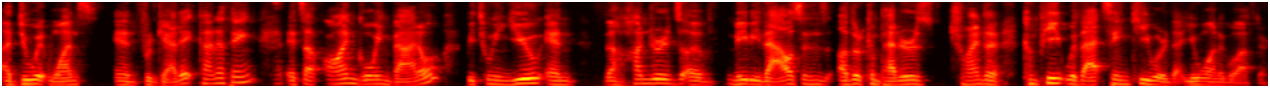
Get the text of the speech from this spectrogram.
a do it once and forget it kind of thing. It's an ongoing battle between you and the hundreds of maybe thousands other competitors trying to compete with that same keyword that you want to go after.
